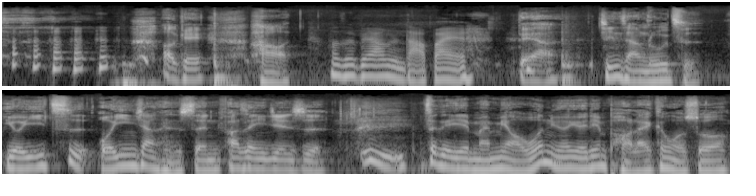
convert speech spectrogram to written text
OK，好，我就被他们打败了。对啊，经常如此。有一次我印象很深，发生一件事，嗯，这个也蛮妙。我女儿有一天跑来跟我说：“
